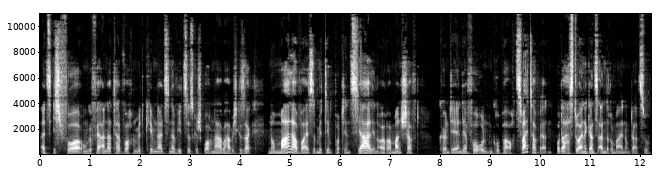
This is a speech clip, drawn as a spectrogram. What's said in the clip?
als ich vor ungefähr anderthalb Wochen mit Kim Navicius gesprochen habe, habe ich gesagt, normalerweise mit dem Potenzial in eurer Mannschaft könnte er in der Vorrundengruppe auch Zweiter werden? Oder hast du eine ganz andere Meinung dazu?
